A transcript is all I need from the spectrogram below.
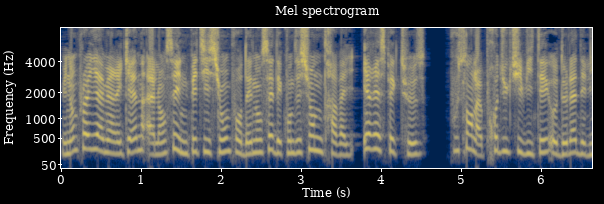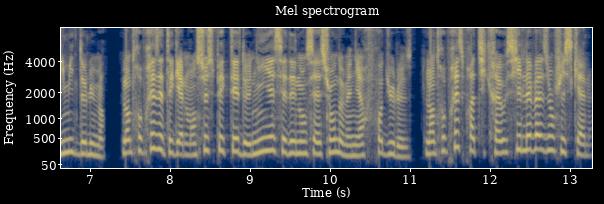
Une employée américaine a lancé une pétition pour dénoncer des conditions de travail irrespectueuses, poussant la productivité au-delà des limites de l'humain. L'entreprise est également suspectée de nier ces dénonciations de manière frauduleuse. L'entreprise pratiquerait aussi l'évasion fiscale.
